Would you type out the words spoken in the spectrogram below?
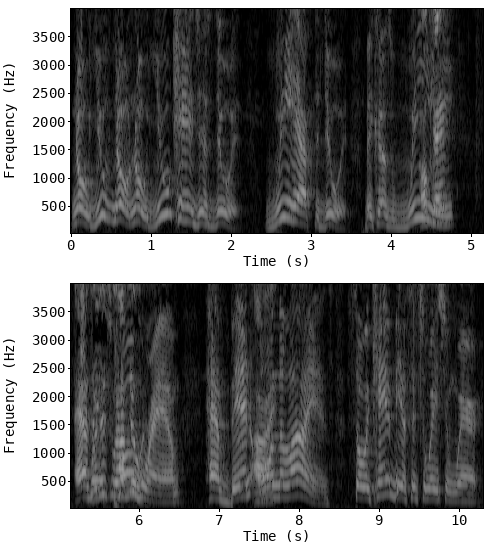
no, you, no, no, you can't just do it. We have to do it because we, Okay. as Well, a this is what I'm doing. program, have been All on right. the Lions. So it can't be a situation where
